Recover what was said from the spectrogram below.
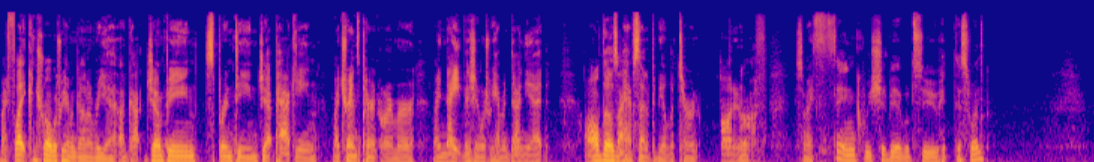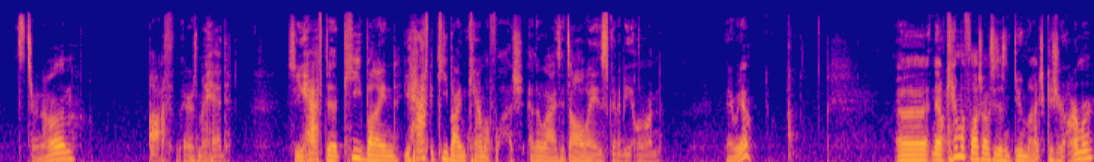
my flight control, which we haven't gone over yet. I've got jumping, sprinting, jetpacking, my transparent armor, my night vision, which we haven't done yet. All those I have set up to be able to turn on and off. So I think we should be able to hit this one. Let's turn on, off. There's my head. So you have to keybind. You have to keybind camouflage, otherwise it's always going to be on. There we go. Uh, now camouflage obviously doesn't do much because your armor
